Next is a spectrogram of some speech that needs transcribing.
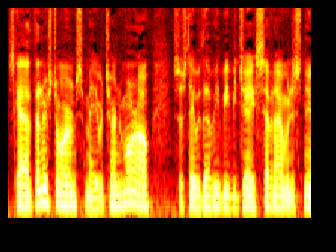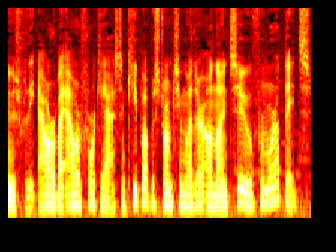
Scattered thunderstorms may return tomorrow, so stay with WBBJ 7 Eyewitness News for the hour by hour forecast and keep up with Storm Team Weather online too for more updates.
